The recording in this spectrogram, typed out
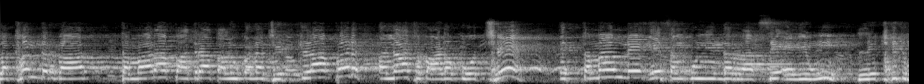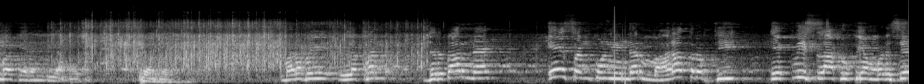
લખન દરબાર તમારા પાદરા તાલુકાના જેટલા પણ અનાથ બાળકો છે એ તમામને એ સંકુલની અંદર રાખશે એની હું લેખિતમાં ગેરંટી આપું છું. મારા ભાઈ લખન દરબારને એ સંકુલની અંદર મારા તરફથી એકવીસ લાખ રૂપિયા મળશે.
